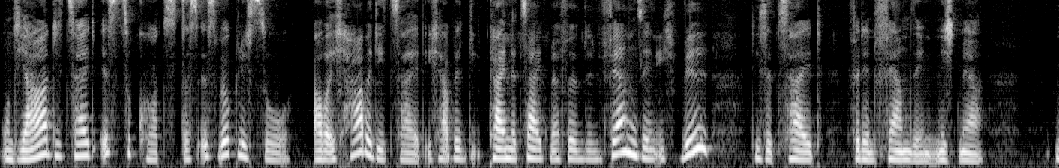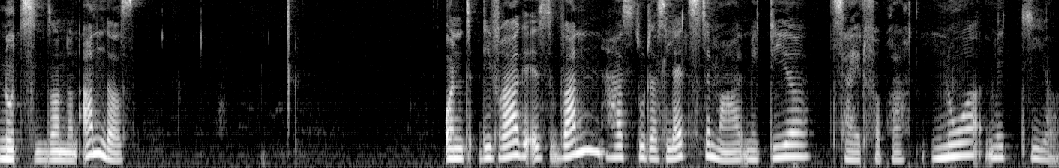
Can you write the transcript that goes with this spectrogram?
Und ja, die Zeit ist zu kurz, das ist wirklich so. Aber ich habe die Zeit, ich habe die, keine Zeit mehr für den Fernsehen. Ich will diese Zeit für den Fernsehen nicht mehr nutzen, sondern anders. Und die Frage ist, wann hast du das letzte Mal mit dir Zeit verbracht? Nur mit dir.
